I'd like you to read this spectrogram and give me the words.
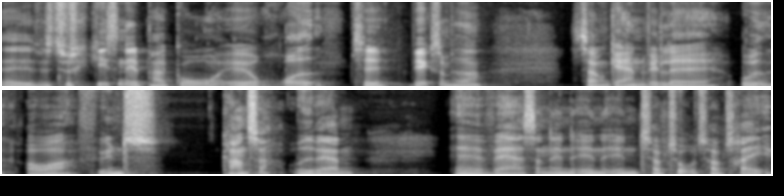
Øh, hvis du skal give sådan et par gode øh, råd til virksomheder, som gerne vil øh, ud over Fyns grænser ud i verden, øh, hvad er sådan en, en, en top 2, top 3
